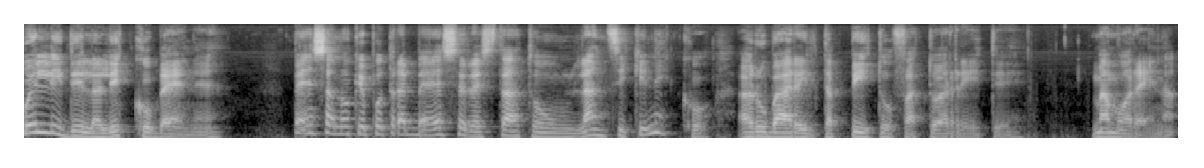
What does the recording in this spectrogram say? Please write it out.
Quelli della Lecco Bene pensano che potrebbe essere stato un lanzichenecco a rubare il tappeto fatto a rete, ma Morena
